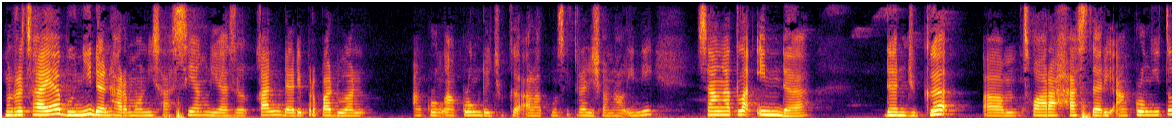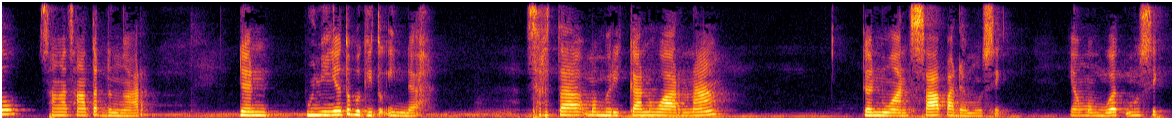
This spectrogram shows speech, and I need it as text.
Menurut saya bunyi dan harmonisasi yang dihasilkan dari perpaduan angklung-angklung dan juga alat musik tradisional ini sangatlah indah dan juga um, suara khas dari angklung itu sangat-sangat terdengar dan bunyinya tuh begitu indah serta memberikan warna dan nuansa pada musik yang membuat musik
